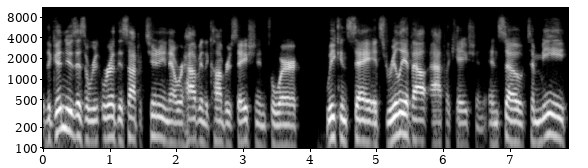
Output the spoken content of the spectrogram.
the good news is that we're, we're at this opportunity now. We're having the conversation to where we can say it's really about application. And so to me,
